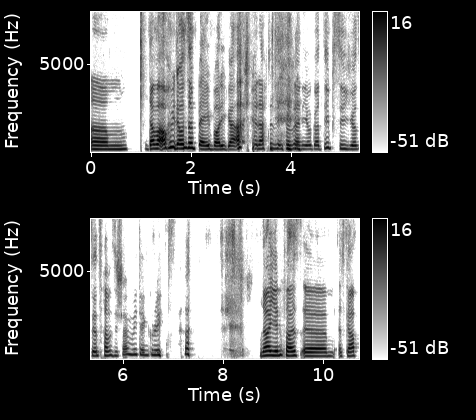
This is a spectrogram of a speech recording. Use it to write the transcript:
Ähm, da war auch wieder unser Bay Bodyguard. Der dachte sich wahrscheinlich, oh Gott, die Psychos, jetzt haben sie schon Meet and Greets. Na, jedenfalls, ähm, es gab,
